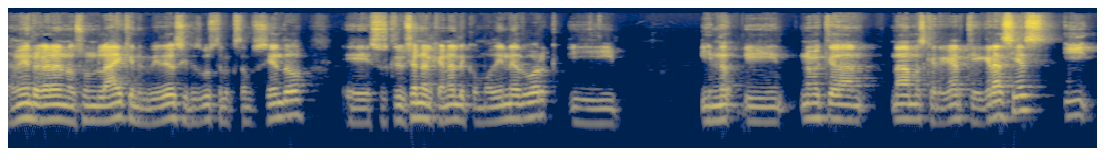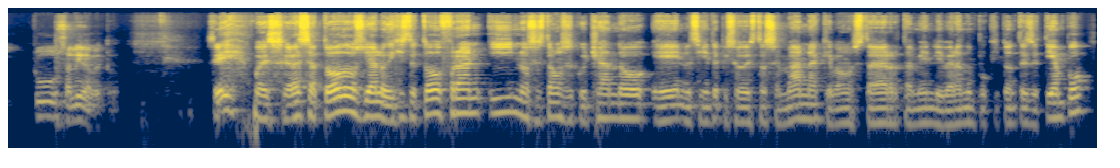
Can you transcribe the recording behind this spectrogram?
también regálanos un like en el video si les gusta lo que estamos haciendo. Suscripción al canal de Comodín Network y, y, no, y no me queda nada más que agregar que gracias y tu salida, Beto. Sí, pues gracias a todos, ya lo dijiste todo, Fran, y nos estamos escuchando en el siguiente episodio de esta semana, que vamos a estar también liberando un poquito antes de tiempo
